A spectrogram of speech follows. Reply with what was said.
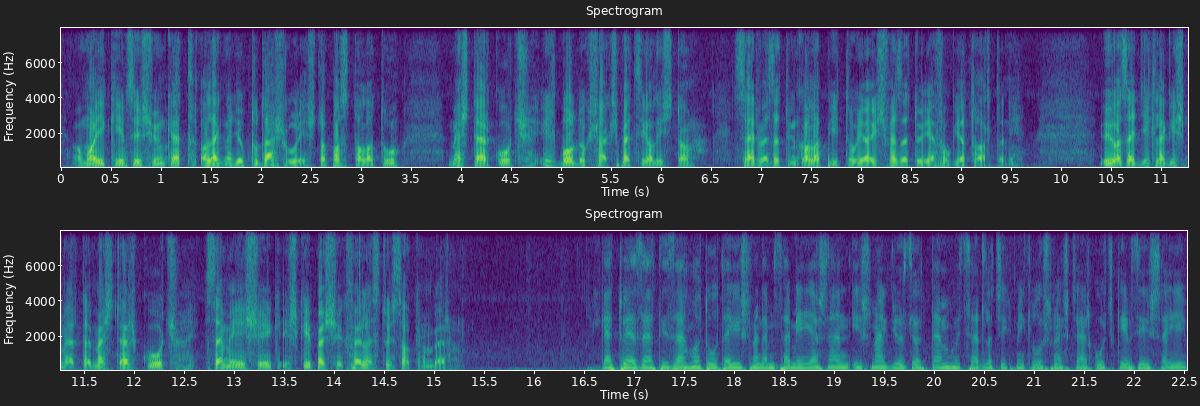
A mai képzésünket a legnagyobb tudású és tapasztalatú mesterkócs és boldogság specialista, szervezetünk alapítója és vezetője fogja tartani. Ő az egyik legismertebb mesterkócs, személyiség és képességfejlesztő szakember. 2016 óta ismerem személyesen, és meggyőződtem, hogy Szedlacsik Miklós mesterkócs képzései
